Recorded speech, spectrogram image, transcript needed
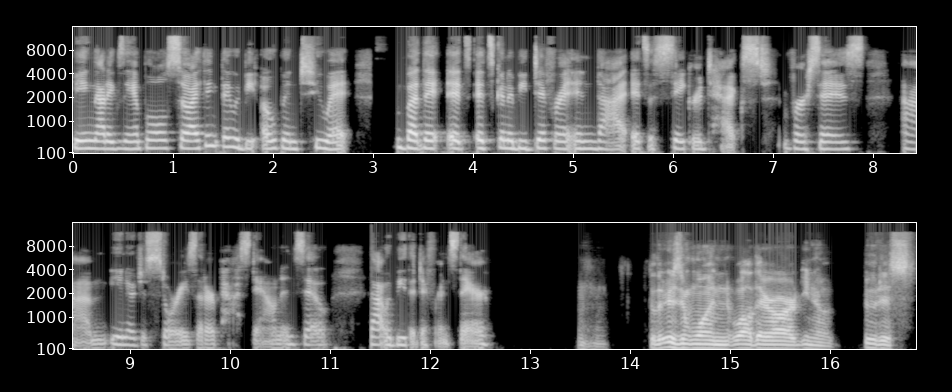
being that example. So i think they would be open to it but they, it's it's going to be different in that it's a sacred text versus um you know just stories that are passed down. And so that would be the difference there. Mm-hmm. so there isn't one while there are you know buddhist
